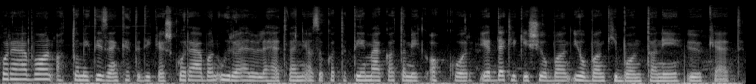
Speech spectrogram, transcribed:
korában, attól még 12-es korában újra elő lehet venni azokat a témákat, amik akkor érdeklik, és jobban, jobban kibontani őket.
